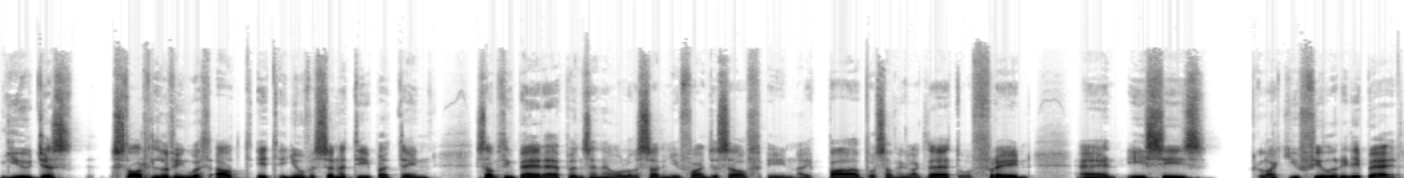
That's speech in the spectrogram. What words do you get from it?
you just start living without it in your vicinity, but then something bad happens and then all of a sudden you find yourself in a pub or something like that or a friend and he sees like you feel really bad.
